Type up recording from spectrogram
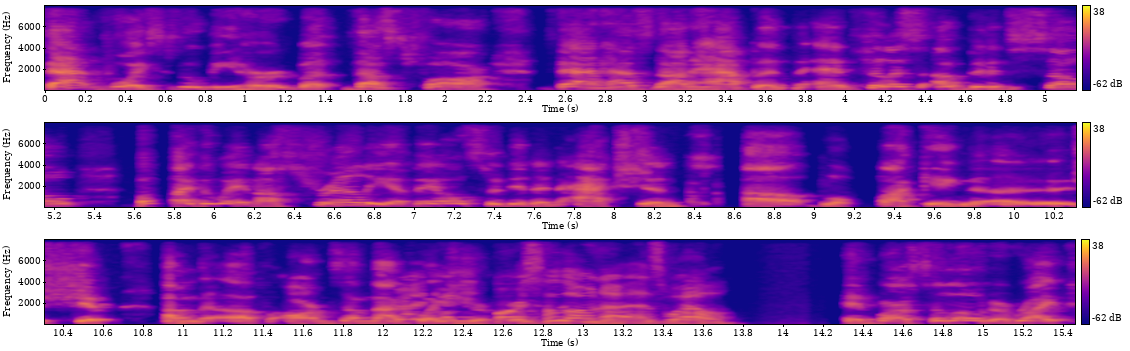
that voice will be heard. But thus far, that has not happened. And Phyllis, I've been so, by the way, in Australia, they also did an action uh, blocking a ship um, of arms. I'm not right, quite and sure. In Barcelona as well in Barcelona, right?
